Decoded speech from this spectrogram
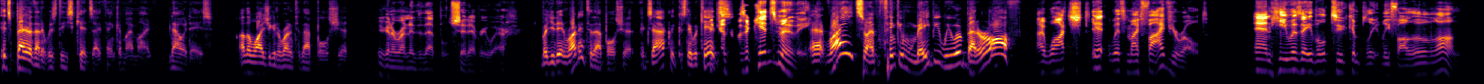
It's better that it was these kids, I think, in my mind nowadays. Otherwise, you're gonna run into that bullshit. You're gonna run into that bullshit everywhere But you didn't run into that bullshit exactly because they were kids, because it was a kids movie. Uh, right? So I'm thinking maybe we were better off. I watched it with my five year old, and he was able to completely follow along.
